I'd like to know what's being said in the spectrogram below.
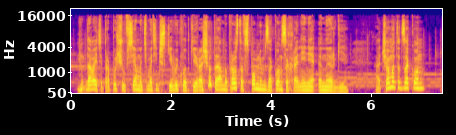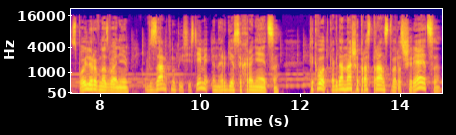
Давайте пропущу все математические выкладки и расчеты, а мы просто вспомним закон сохранения энергии. О чем этот закон? Спойлеры в названии. В замкнутой системе энергия сохраняется. Так вот, когда наше пространство расширяется,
